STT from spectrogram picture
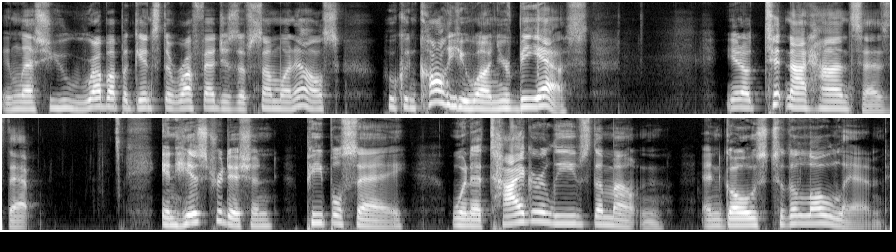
unless you rub up against the rough edges of someone else who can call you on your BS? You know, Thich Nhat Hanh says that in his tradition, people say when a tiger leaves the mountain and goes to the lowland,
